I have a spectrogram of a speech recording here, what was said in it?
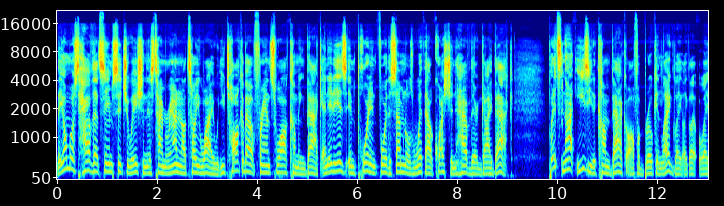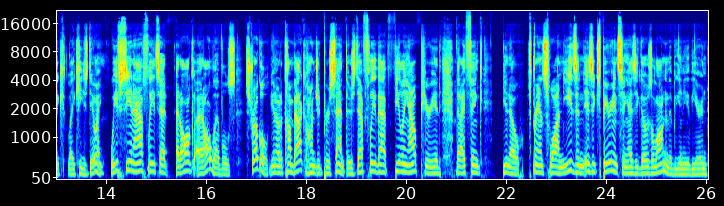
They almost have that same situation this time around, and I'll tell you why. You talk about Francois coming back, and it is important for the Seminoles, without question, to have their guy back. But it's not easy to come back off a broken leg like like like like he's doing. We've seen athletes at, at all at all levels struggle, you know, to come back 100%. There's definitely that feeling out period that I think you know, Francois needs and is experiencing as he goes along in the beginning of the year. And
